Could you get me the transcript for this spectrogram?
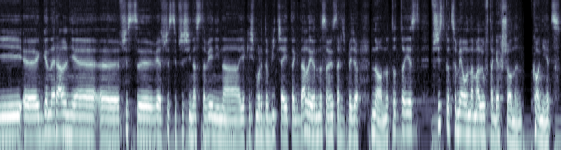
I e, generalnie e, wszyscy, wiesz, wszyscy przyszli nastawieni na jakieś mordobicze i tak dalej. On na samym starcie powiedział, no, no to to jest wszystko, co miało na malu w tagach shonen. Koniec.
